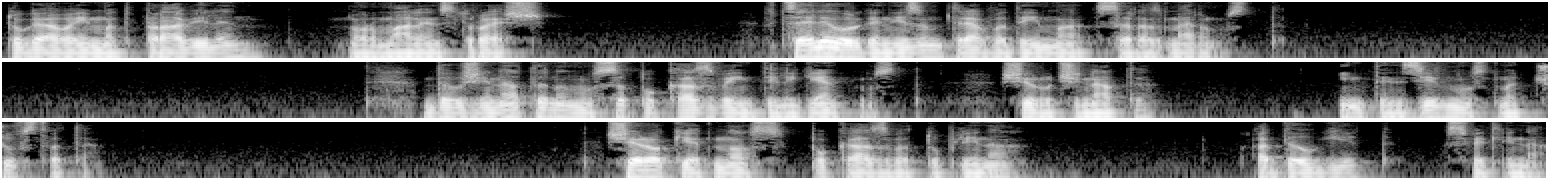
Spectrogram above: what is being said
тогава имат правилен, нормален строеж. В целия организъм трябва да има съразмерност. Дължината на носа показва интелигентност, широчината – интензивност на чувствата. Широкият нос показва топлина, а дългият – светлина.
